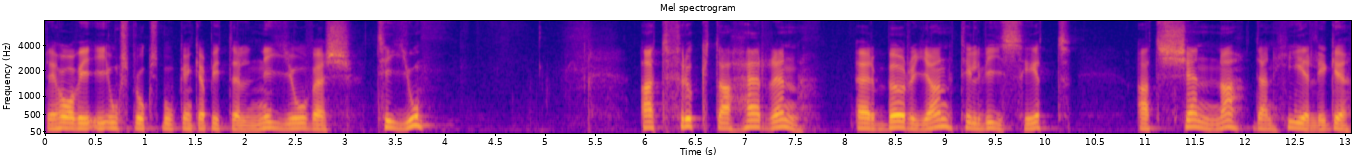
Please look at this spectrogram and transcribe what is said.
Det har vi i Ordspråksboken kapitel 9, vers 10. Att frukta Herren är början till vishet. Att känna den Helige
